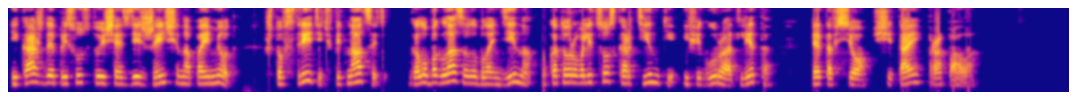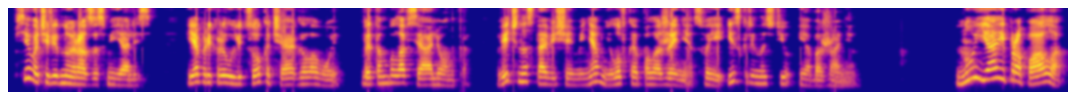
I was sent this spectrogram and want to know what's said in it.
И каждая присутствующая здесь женщина поймет, что встретить в пятнадцать голубоглазого блондина, у которого лицо с картинки и фигура атлета, это все, считай, пропало. Все в очередной раз засмеялись. Я прикрыл лицо, качая головой. В этом была вся Аленка, вечно ставящая меня в неловкое положение своей искренностью и обожанием. Ну, я и пропала.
